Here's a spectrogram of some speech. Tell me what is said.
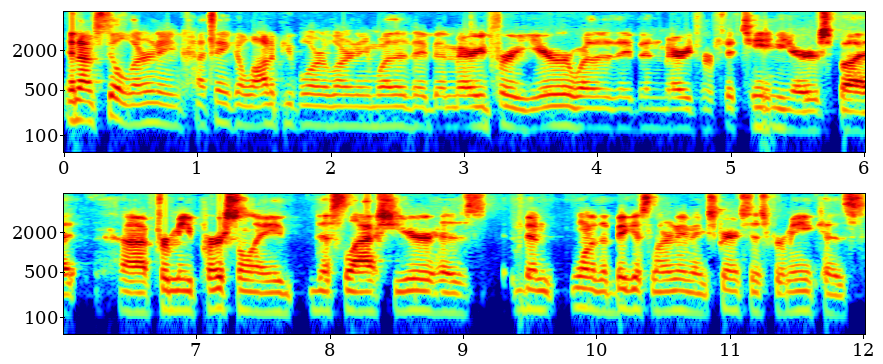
and I'm still learning. I think a lot of people are learning whether they've been married for a year or whether they've been married for 15 years. But uh, for me personally, this last year has been one of the biggest learning experiences for me because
